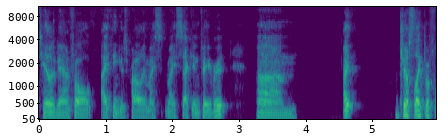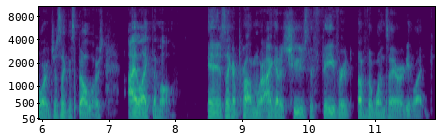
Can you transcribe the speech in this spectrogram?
Taylor Downfall I think is probably my my second favorite. Um, I just like before, just like the spell lords, I like them all, and it's like a problem where I got to choose the favorite of the ones I already like.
